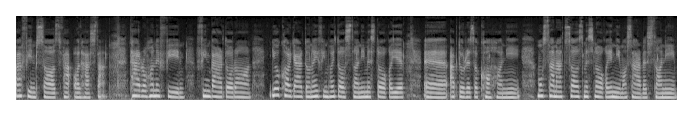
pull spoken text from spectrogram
و فیلمساز فعال هستند. طراحان فیلم، فیلم برداران یا کارگردانای فیلم های داستانی مثل آقای عبدالرضا کاهانی مستندساز مثل آقای نیما سروستانی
